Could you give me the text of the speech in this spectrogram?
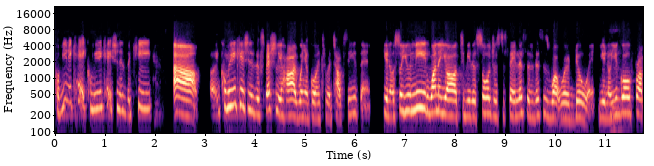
communicate. Communication is the key. Uh, communication is especially hard when you're going through a tough season you know? So you need one of y'all to be the soldiers to say listen this is what we're doing. You know mm-hmm. you go from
